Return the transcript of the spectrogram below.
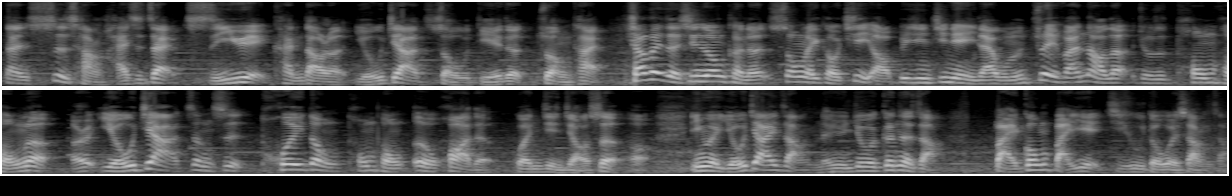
但市场还是在十一月看到了油价走跌的状态。消费者心中可能松了一口气哦，毕竟今年以来我们最烦恼的就是通膨了，而油价正是推动通膨恶化的关键角色哦。因为油价一涨，能源就会跟着涨，百工百业几乎都会上涨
